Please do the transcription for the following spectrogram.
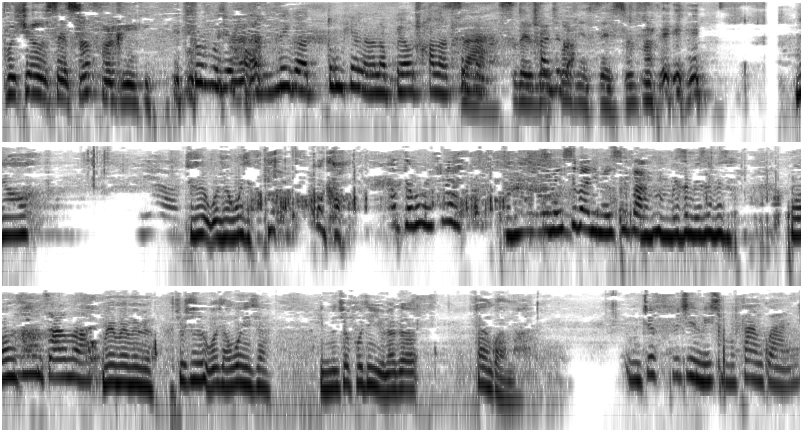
不小，是舒服很。舒服就好。那个冬天来了，不要穿了，是啊，是的，穿这个是舒服的。你好。你好。就是我想问一下，我靠。啊，怎么回事？你没事吧？你没事吧？没事没事没事。我弄脏了。没有没有没有没有，就是我想问一下，你们这附近有那个饭馆吗？我们这附近没什么饭馆，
